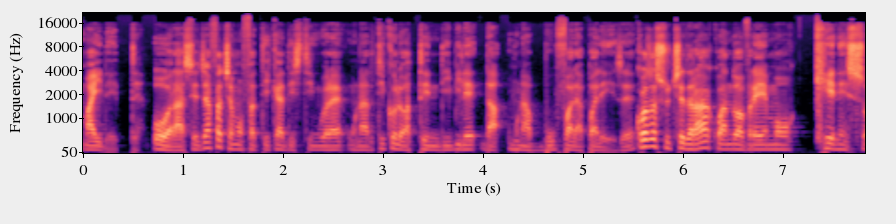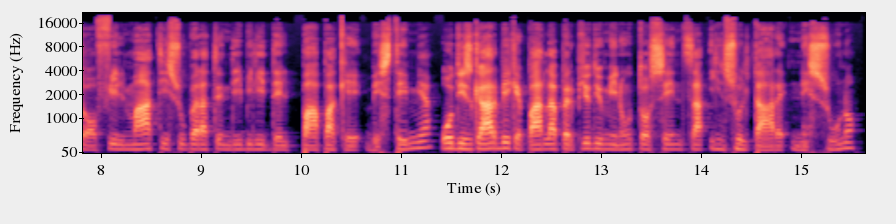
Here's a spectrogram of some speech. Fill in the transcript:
mai dette. Ora, se già facciamo fatica a distinguere un articolo attendibile da una bufala palese, cosa succederà quando avremo, che ne so, filmati super attendibili del Papa che bestemmia? O di Sgarbi che parla per più di un minuto senza insultare nessuno?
